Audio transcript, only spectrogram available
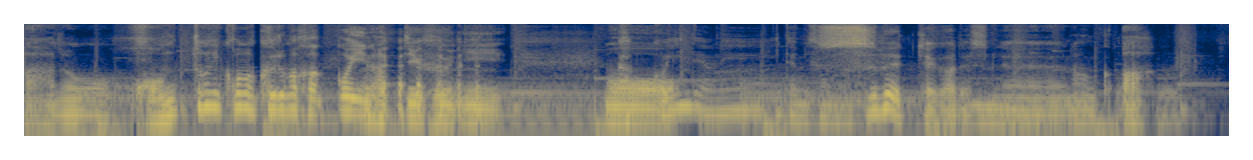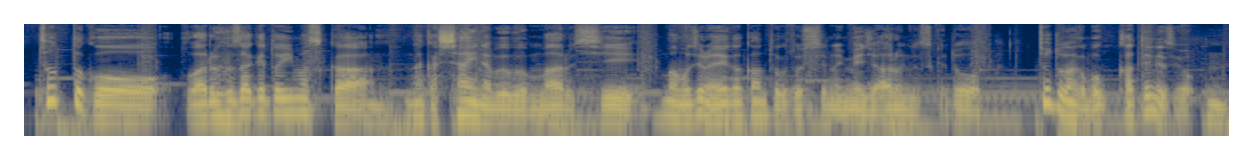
あの本当にこの車かっこいいなっていうふうに もうかっこいいんだよね伊丹さん。全てがですね、なんかあちょっとこう悪ふざけと言いますか、なんかシャイな部分もあるし、まあ、もちろん映画監督としてのイメージはあるんですけどちょっとなんか僕勝手にですよ、うん。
